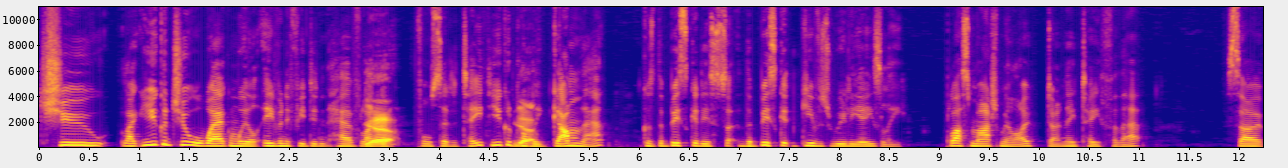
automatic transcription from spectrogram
chew, like you could chew a wagon wheel even if you didn't have like Yeah. a full set of teeth. You could Yeah. probably gum that because the biscuit is the biscuit gives really easily. Plus marshmallow, don't need teeth for that. So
